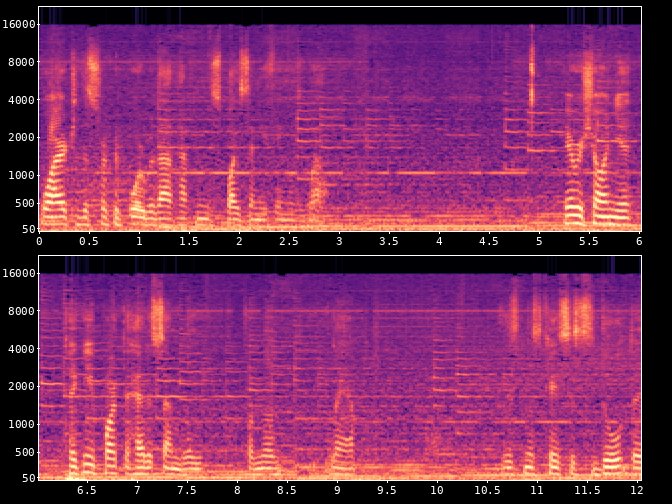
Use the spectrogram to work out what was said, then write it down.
wired to the circuit board without having to splice anything as well. Here we're showing you taking apart the head assembly from the lamp. In this case, it's the dual, the,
